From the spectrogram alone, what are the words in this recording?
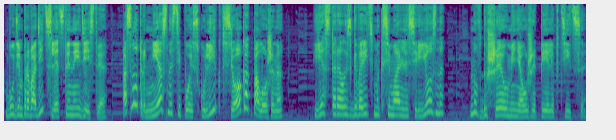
Будем проводить следственные действия. Осмотр местности, поиск улик, все как положено. Я старалась говорить максимально серьезно, но в душе у меня уже пели птицы.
